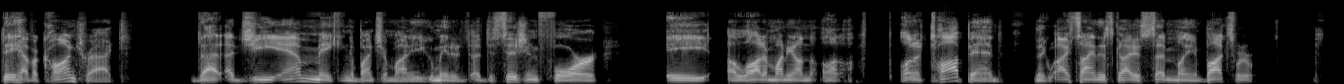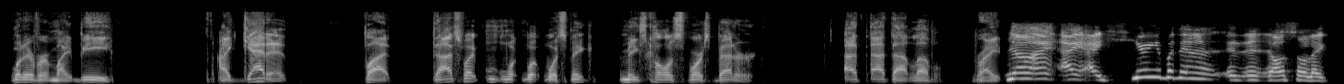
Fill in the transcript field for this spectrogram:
they have a contract that a gm making a bunch of money who made a, a decision for a a lot of money on on on a top end like i signed this guy to 7 million bucks whatever, whatever it might be i get it but that's what what what's make makes college sports better at at that level, right? No, I I, I hear you, but then uh, it, it also like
